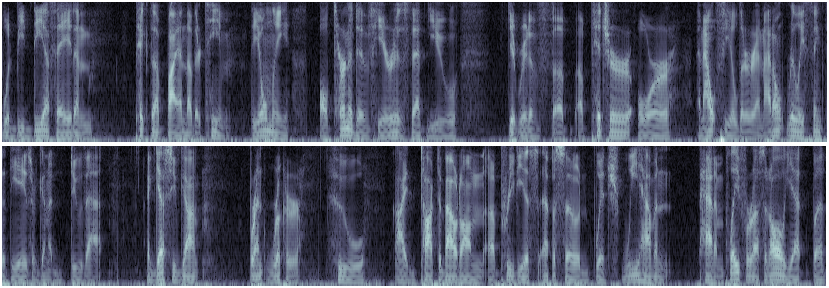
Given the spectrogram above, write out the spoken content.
would be DFA'd and picked up by another team. The only alternative here is that you get rid of a, a pitcher or an outfielder, and I don't really think that the A's are going to do that. I guess you've got Brent Rooker, who I talked about on a previous episode, which we haven't had him play for us at all yet, but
